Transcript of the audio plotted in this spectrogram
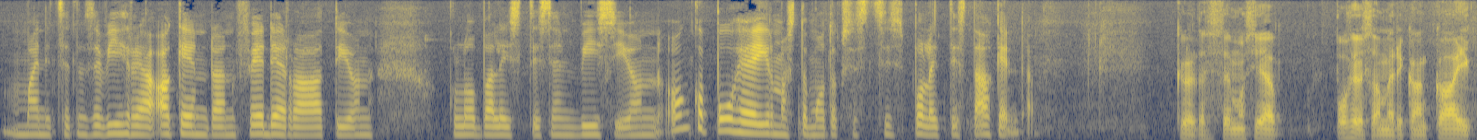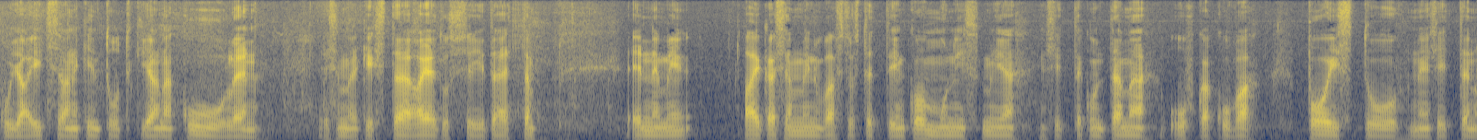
Mainitsit se vihreä agendan, federaation, globalistisen vision. Onko puhe ilmastonmuutoksesta siis poliittista agendaa? Kyllä tässä semmoisia Pohjois-Amerikan kaikuja itse ainakin tutkijana kuulen. Esimerkiksi tämä ajatus siitä, että ennemmin aikaisemmin vastustettiin kommunismia ja sitten kun tämä uhkakuva poistuu, niin sitten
